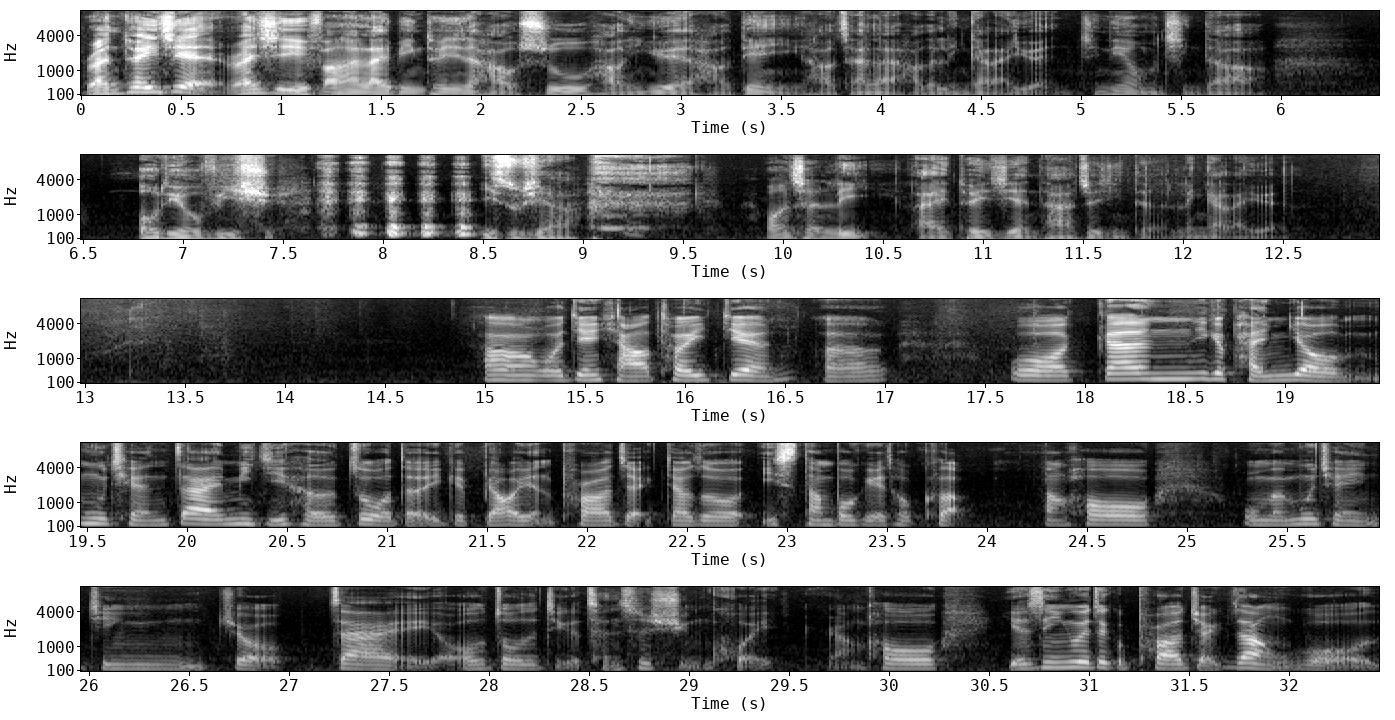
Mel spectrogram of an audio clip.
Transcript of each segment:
阮推荐，阮喜访谈来宾推荐的好书、好音乐、好电影、好展览、好的灵感来源。今天我们请到 Audio Vision 艺术家王成立来推荐他最近的灵感来源。嗯、我今天想要推荐，呃，我跟一个朋友目前在密集合作的一个表演 project，叫做 Istanbul Ghetto Club。然后我们目前已经就在欧洲的几个城市巡回。然后也是因为这个 project 让我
